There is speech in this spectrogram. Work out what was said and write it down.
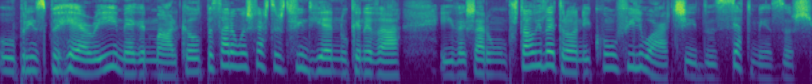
O príncipe Harry e Meghan Markle passaram as festas de fim de ano no Canadá e deixaram um postal eletrónico com o filho Archie, de sete meses.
